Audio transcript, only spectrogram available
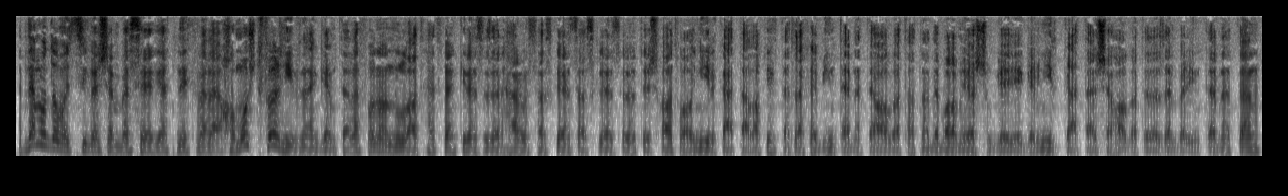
Hát nem mondom, hogy szívesen beszélgetnék vele. Ha most fölhívna engem telefonon 0679 és 6, valahogy nyírkátál lakik, tehát legfeljebb interneten hallgathatna, de valami azt sugja, hogy engem nyírkátál se hallgat ez az ember interneten,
